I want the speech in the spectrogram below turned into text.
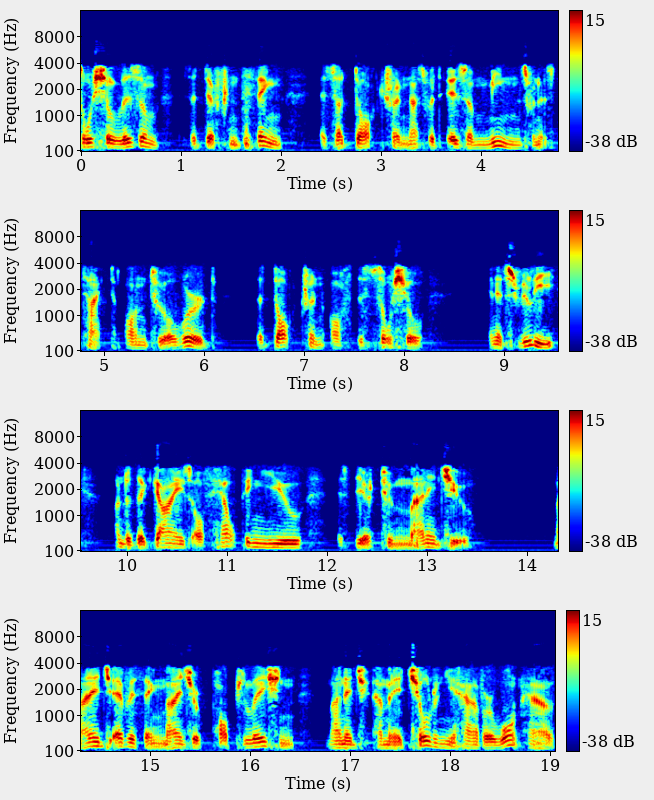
Socialism is a different thing. It's a doctrine. That's what ism means when it's tacked onto a word. The doctrine of the social. And it's really under the guise of helping you, it's there to manage you. Manage everything, manage your population, manage how many children you have or won't have,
